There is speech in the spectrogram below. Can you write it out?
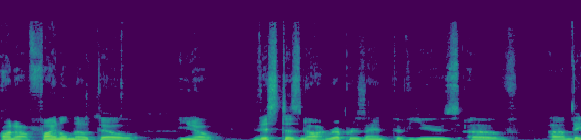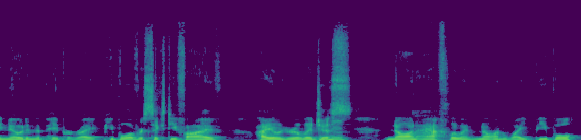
on a final note, though, you know, this does not represent the views of, um, they note in the paper, right? People over 65, highly religious, non affluent, non white people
